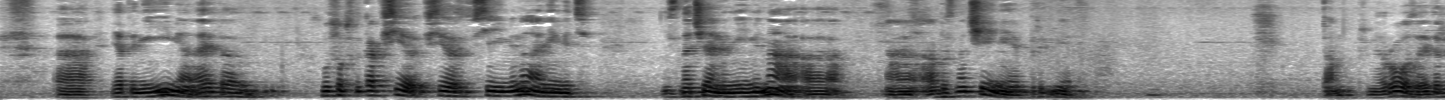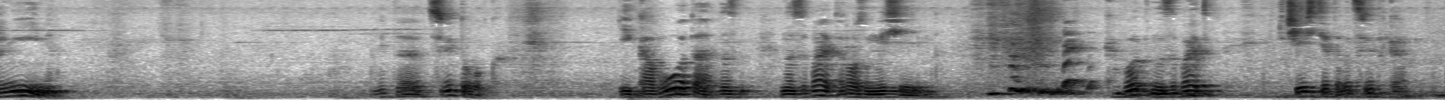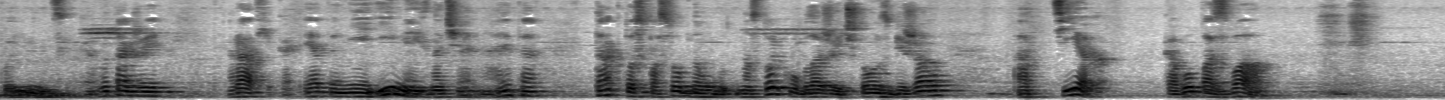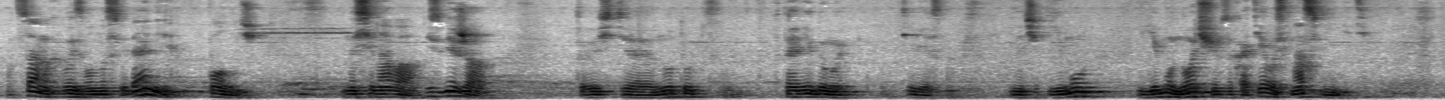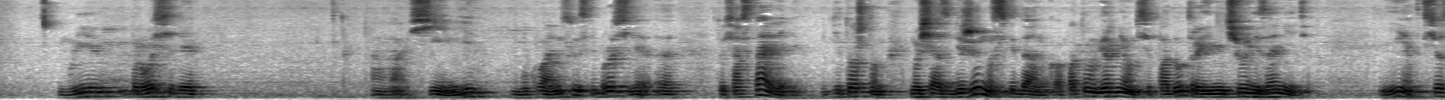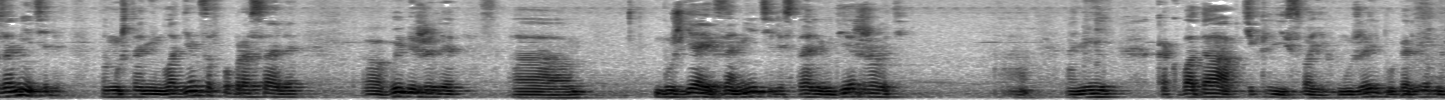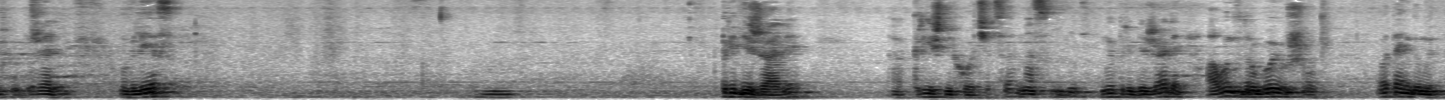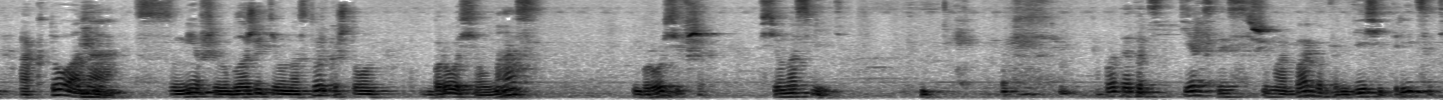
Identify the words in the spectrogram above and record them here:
э, это не имя, а это, ну, собственно, как все, все, все имена, они ведь изначально не имена, а, а обозначение предмета. Там, например, роза, это же не имя. Это цветок. И кого-то называют Роза Моисеевна. Кого-то называют честь этого цветка, по имени цветка. Вот так же и Радхика. Это не имя изначально, а это та, кто способна настолько ублажить, что он сбежал от тех, кого позвал. От самых вызвал на свидание в полночь, насиновал и сбежал. То есть, э, ну тут втайне думаю, интересно. Значит, ему, ему ночью захотелось нас видеть. Мы бросили а, семьи, в буквальном смысле бросили, а, то есть оставили. Не то, что мы сейчас бежим на свиданку, а потом вернемся под утро и ничего не заметим. Нет, все заметили, потому что они младенцев побросали, а, выбежали, а, мужья их заметили, стали удерживать. Они, как вода, обтекли своих мужей благоверных, убежали в лес – прибежали, а Кришне хочется нас видеть, мы прибежали, а он в другой ушел. Вот они думают, а кто она, сумевшая ублажить его настолько, что он бросил нас, бросивших все на свете. Вот этот текст из Шимат Бхагаватам 10.30,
